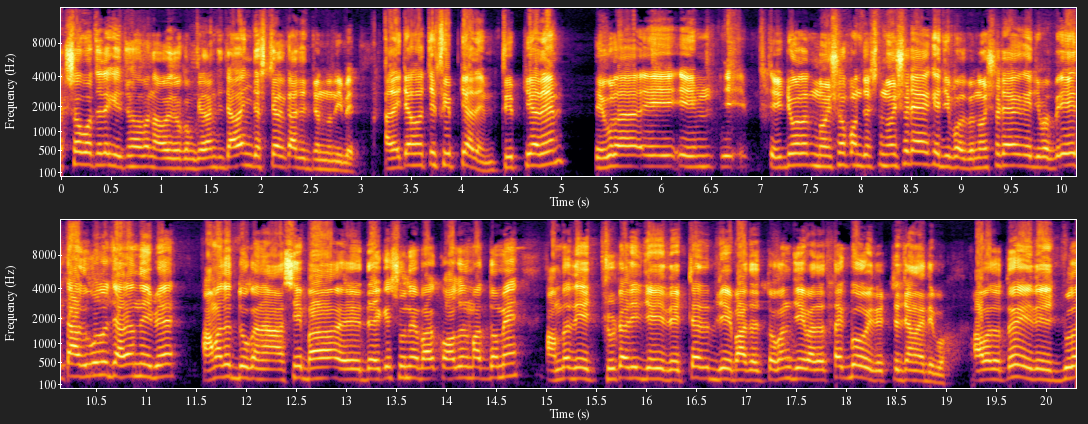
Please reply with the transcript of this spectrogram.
একশো বছরে কিছু হবে না ওই রকম গ্যারান্টি যারা ইন্ডাস্ট্রিয়াল কাজের জন্য নিবে। আর এটা হচ্ছে fifty R M fifty R M এগুলা এইগুলো নয়শো পঞ্চাশ, নয়শো টাকা কেজি পড়বে নয়শো টাকা কেজি পড়বে এই তারগুলো যারা নেবে, আমাদের দোকানে আসে বা দেখে শুনে বা কলের মাধ্যমে আমরা রেট টোটালি যে রেটটা যে বাজার, তখন যে বাজার থাকবে, ওই রেটটা জানাই দিব। আপাতত এই রেটগুলো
